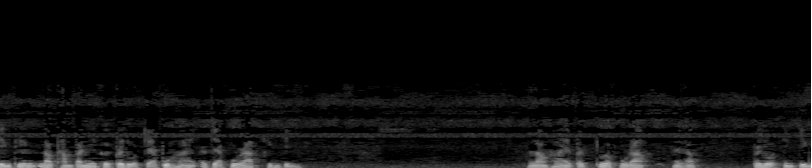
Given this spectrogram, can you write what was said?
สิ่งที่เราทำไปนี้เกิดประโยชน์แก่ผู้ให้แก่ผู้รับจริงๆ เราให้ไปเพื่อผู้รับนะครับ ประโยชน์จริง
